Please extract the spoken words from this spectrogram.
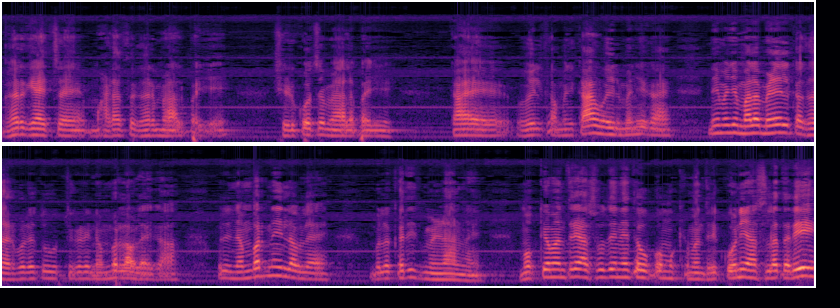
घर घ्यायचं आहे म्हाडाचं घर मिळालं पाहिजे शिडकोचं मिळालं पाहिजे. काय होईल का? म्हणजे काय होईल? म्हणजे काय? नाही म्हणजे मला मिळेल का घर? बोले तू तिकडे नंबर लावला आहे का? बोले नंबर नाही लावला आहे बोले कधीच मिळणार नाही. मुख्यमंत्री असू दे नाही तर उपमुख्यमंत्री. कोणी असला तरी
